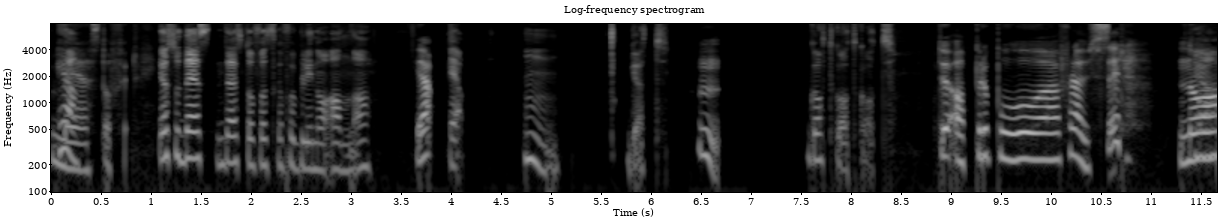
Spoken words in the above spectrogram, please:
med Ja. stoffer. Ja, Så det, det stoffet skal få bli noe annet? Ja. ja. Mm. Godt. Mm. Godt, godt, godt. Du, apropos flauser. Nå Ja.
